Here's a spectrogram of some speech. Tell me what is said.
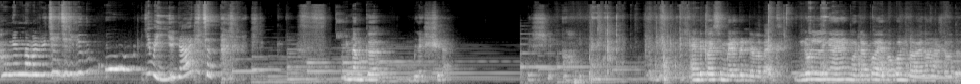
അങ്ങനെ നമ്മൾ വിജയിച്ചിരിക്കുന്നു. വയ്യ ഞാൻ നമുക്ക് ബ്ലഷ് ഇടാം. ബ്ലഷ് ആ ഇപ്പം എന്റെ പശുമ്മയുടെ പ്രിന്റുള്ള ബാഗ് ഇതിന്റെ ഉള്ളിൽ ഞാൻ എങ്ങോട്ടാ പോയപ്പോൾ കൊണ്ടുപോയതാണ് കേട്ടോ ഇത്.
